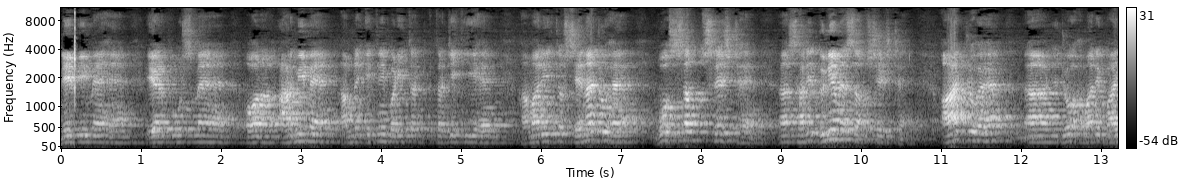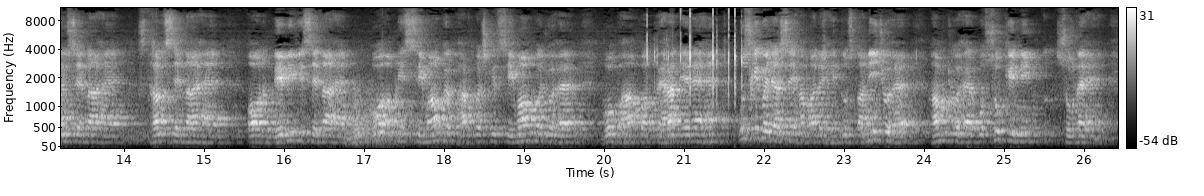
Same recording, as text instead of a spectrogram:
नेवी में हैं एयरफोर्स में है और आर्मी में हमने इतनी बड़ी तरक्की की है। हमारी जो सेना जो है, वो सब श्रेष्ठ है सारी दुनिया में सब श्रेष्ठ है। आज जो है जो हमारी वायुसेना है, स्थल सेना है और नेवी की सेना है, वो अपनी सीमाओं पर भारतवर्ष की सीमाओं को जो है, वो वहाँ पर पहरा दे रहे हैं। उसकी वजह से हमारे हिंदुस्तानी जो है, हम जो है, वो सुख की नींद सो रहे हैं।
